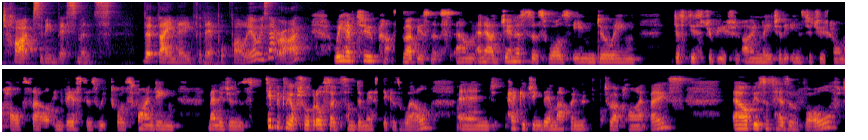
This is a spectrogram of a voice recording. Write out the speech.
types of investments that they need for their portfolio. Is that right? We have two parts of our business, um, and our genesis was in doing just distribution only to the institutional and wholesale investors, which was finding managers, typically offshore, but also some domestic as well, and packaging them up and to our client base. Our business has evolved,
